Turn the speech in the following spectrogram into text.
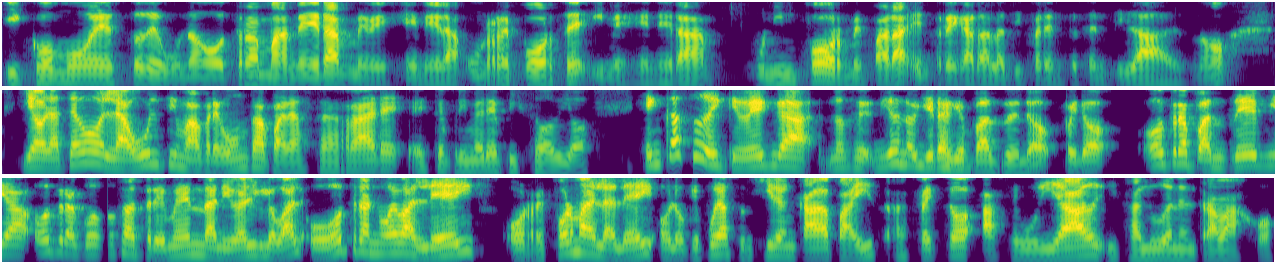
y cómo esto de una u otra manera me genera un reporte y me genera un informe para entregar a las diferentes entidades, ¿no? Y ahora te hago la última pregunta para cerrar este primer episodio. En caso de que venga, no sé, Dios no quiera que pase, ¿no? Pero otra pandemia, otra cosa tremenda a nivel global o otra nueva ley o reforma de la ley o lo que pueda surgir en cada país respecto a seguridad y salud en el trabajo.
